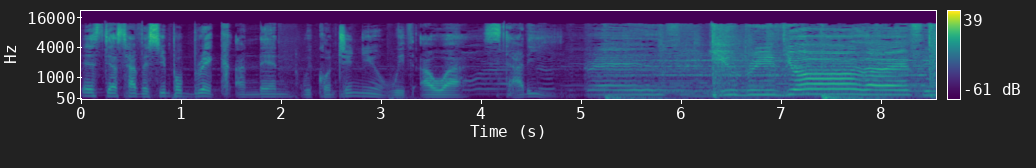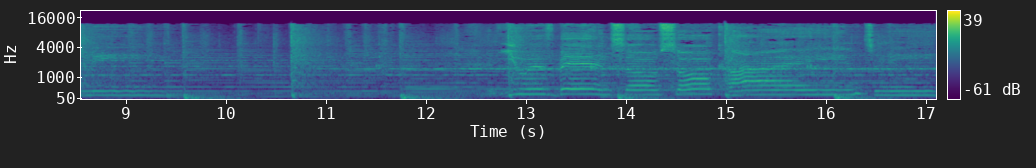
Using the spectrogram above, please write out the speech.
Let's just have a simple break and then we continue with our study. You breathe your life in me. You have been so, so kind to me.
